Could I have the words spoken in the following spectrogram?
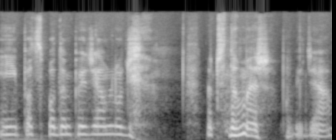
I pod spodem powiedziałam ludzie, znaczy do męża powiedziałam,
